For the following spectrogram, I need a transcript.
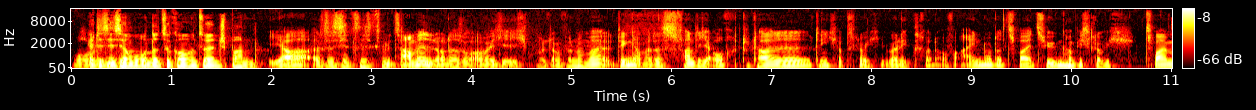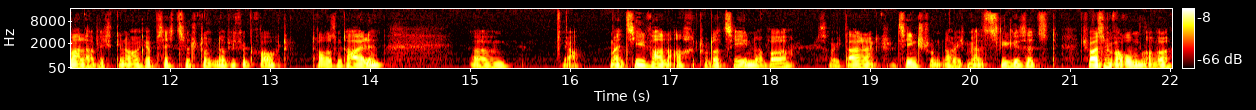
Ja, das ist ja, um runterzukommen und zu entspannen. Ja, also es ist jetzt nichts mit Sammeln oder so, aber ich, ich wollte einfach nur mal Ding, aber das fand ich auch total Ding. Ich habe es, glaube ich, überlegt gerade, auf ein oder zwei Zügen habe ich es, glaube ich, zweimal habe ich es, genau. Ich habe 16 Stunden habe ich gebraucht, 1000 Teile. Ähm, ja, mein Ziel waren acht oder zehn, aber das habe ich leider zehn Stunden habe ich mir als Ziel gesetzt. Ich weiß nicht warum, aber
